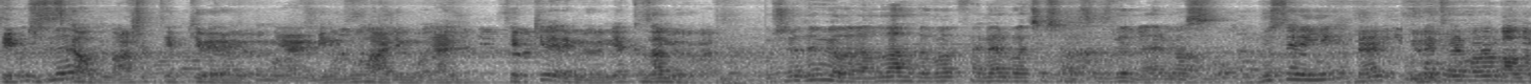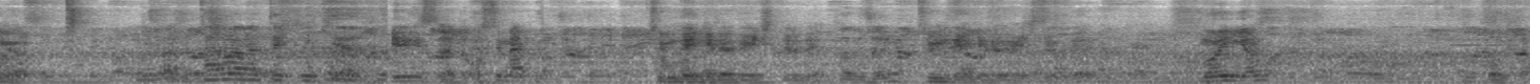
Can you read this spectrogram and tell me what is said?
Tepkisiz Boşuna- kaldım. Artık tepki veremiyorum yani. Benim ruh halim o. Yani tepki veremiyorum ya. Kızamıyorum artık. Boşuna demiyorlar Allah adama Fenerbahçe şanssızlığı vermesin. Bu seneyi ben yönetime falan bağlamıyorum. Tamamen teknik ya. Birinci sırada Osimhen tüm dengeleri değiştirdi. Tabii canım. Tüm dengeleri değiştirdi. Mourinho futbolcular.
